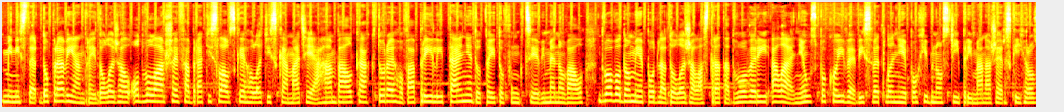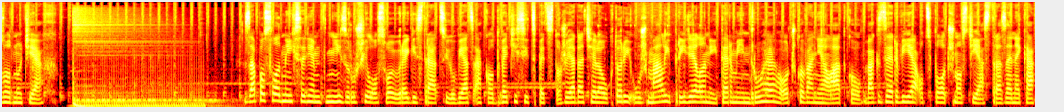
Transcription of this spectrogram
Minister dopravy Andrej Doležal odvolá šéfa bratislavského letiska Mateja Hambálka, ktorého v apríli tajne do tejto funkcie vymenoval. Dôvodom je podľa Doležala strata dôvery, ale aj neuspokojivé vysvetlenie pochybností pri manažerských rozhodnutiach. Za posledných 7 dní zrušilo svoju registráciu viac ako 2500 žiadateľov, ktorí už mali pridelený termín druhého očkovania látkou Vaxzervia od spoločnosti AstraZeneca.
